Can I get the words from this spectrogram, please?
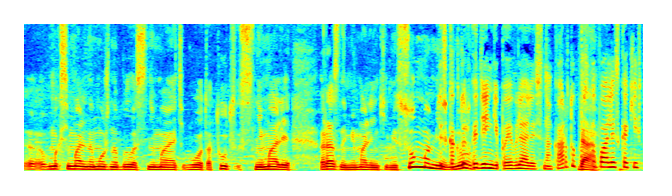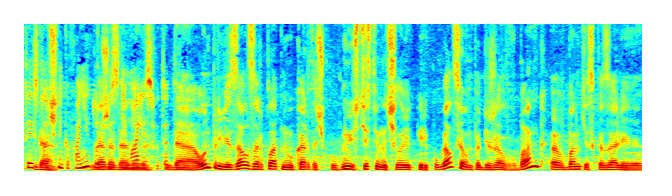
э, максимально можно было снимать, вот, а тут снимали разными маленькими суммами. То есть как но- только деньги появлялись на карту, Да. поступали из каких-то Да. источников, они тут Да, же да, да, да, снимались да. вот это. Да, он привязал зарплатную карточку. Ну, естественно, человек перепугался, он побежал в банк. Э, В банке сказали,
